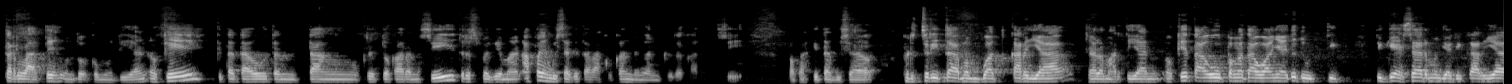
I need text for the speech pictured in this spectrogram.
terlatih untuk kemudian oke okay, kita tahu tentang cryptocurrency terus bagaimana apa yang bisa kita lakukan dengan cryptocurrency apakah kita bisa bercerita membuat karya dalam artian oke okay, tahu pengetahuannya itu di, digeser menjadi karya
